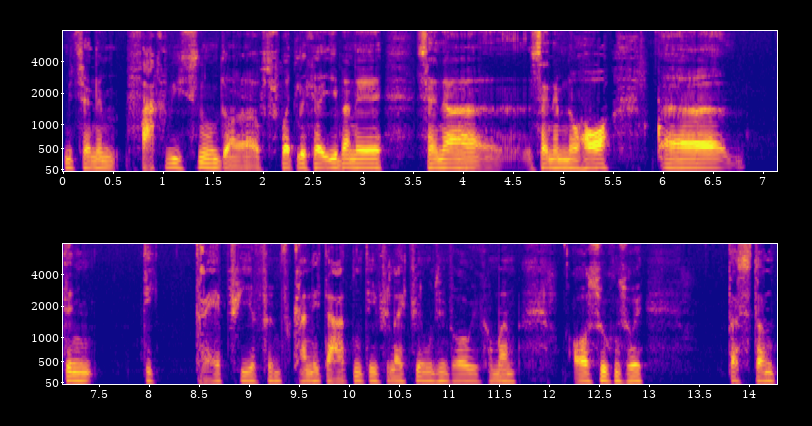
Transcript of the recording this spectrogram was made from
mit seinem Fachwissen und äh, auf sportlicher Ebene seiner, seinem Know-how äh, den, die drei, vier, fünf Kandidaten, die vielleicht für uns in Frage kommen, aussuchen soll. Dass dann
